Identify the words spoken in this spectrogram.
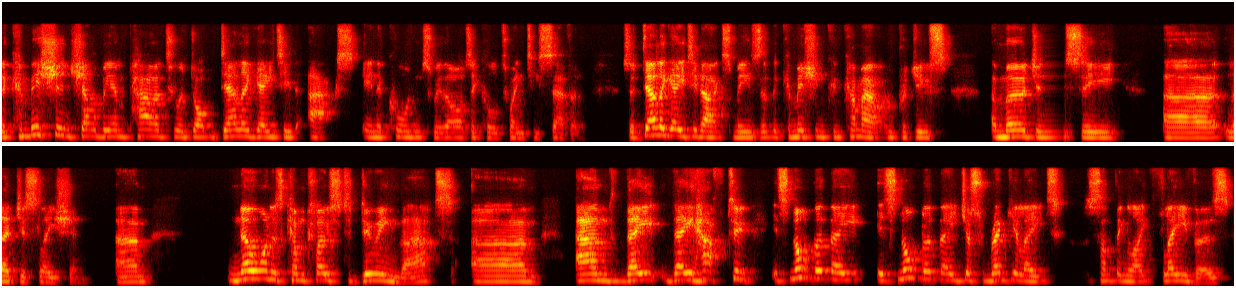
the Commission shall be empowered to adopt delegated acts in accordance with Article 27. So delegated acts means that the Commission can come out and produce emergency uh, legislation. Um, no one has come close to doing that. Um, and they they have to, it's not that they, it's not that they just regulate something like flavors.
